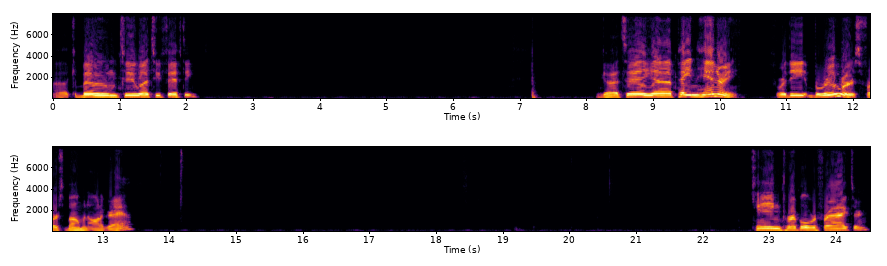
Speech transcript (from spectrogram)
Uh, Kieboom to uh, 250. Got a uh, Payton Henry for the Brewers' first Bowman autograph. King Purple Refractor.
